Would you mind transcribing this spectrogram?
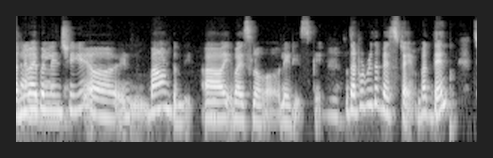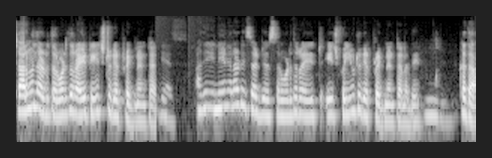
అన్ని వైపుల నుంచి ఆ, బాగుంటుంది ఆ వయసులో లేడీస్కి. So that would be the best time but then చాలా మంది అడుగుతారు what the right age to get pregnant అని. అది నేను ఎలా డిసైడ్ చేస్తాను what the right age for you to get pregnant అన్నది. కదా?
